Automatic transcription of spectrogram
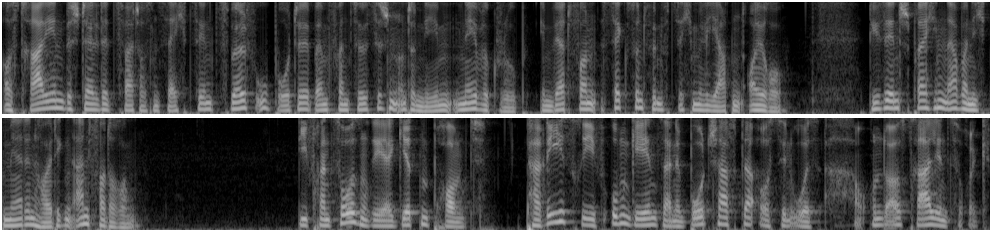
Australien bestellte 2016 zwölf U-Boote beim französischen Unternehmen Naval Group im Wert von 56 Milliarden Euro. Diese entsprechen aber nicht mehr den heutigen Anforderungen. Die Franzosen reagierten prompt. Paris rief umgehend seine Botschafter aus den USA und Australien zurück.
